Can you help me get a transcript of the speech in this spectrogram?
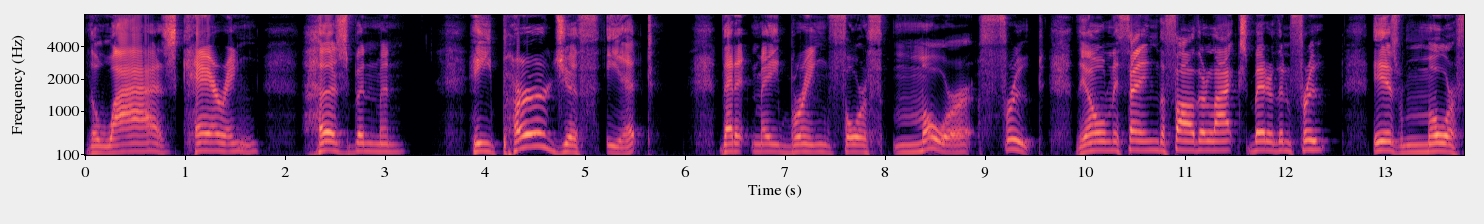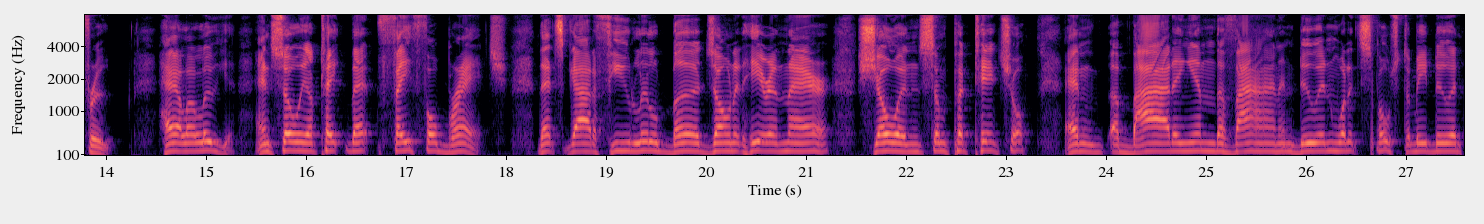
the wise, caring husbandman, he purgeth it that it may bring forth more fruit. The only thing the Father likes better than fruit is more fruit. Hallelujah. And so he'll take that faithful branch that's got a few little buds on it here and there, showing some potential and abiding in the vine and doing what it's supposed to be doing.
